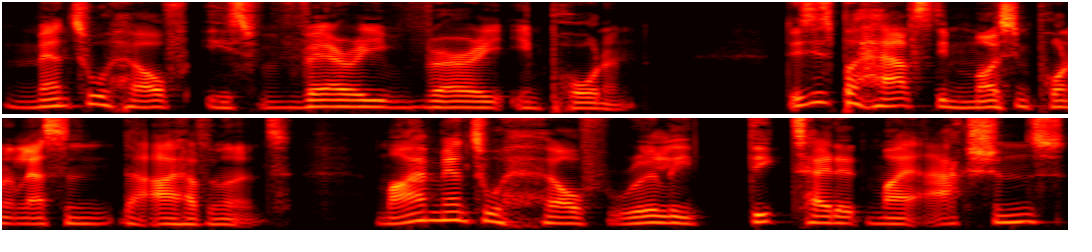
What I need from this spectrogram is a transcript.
mental health is very, very important. This is perhaps the most important lesson that I have learned. My mental health really dictated my actions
